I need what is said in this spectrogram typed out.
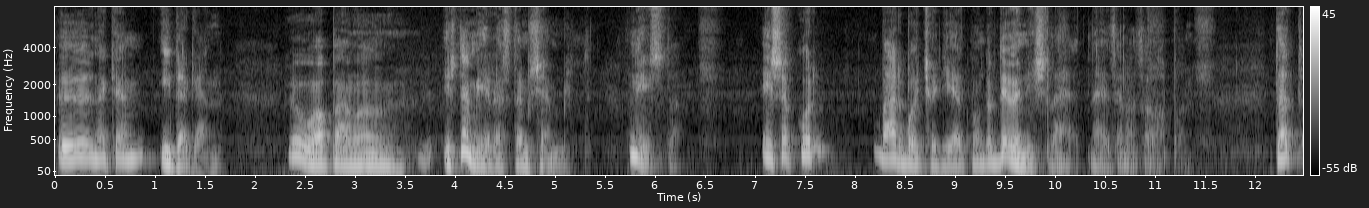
ő nekem idegen. Jó, apám, és nem éreztem semmit. Néztem. És akkor bár bocs, hogy ilyet mondok, de ön is lehetne ezen az alapon. Tehát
